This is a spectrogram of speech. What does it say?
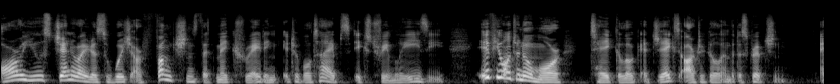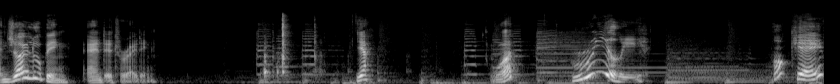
or use generators, which are functions that make creating iterable types extremely easy. If you want to know more, take a look at Jake's article in the description. Enjoy looping and iterating. Yeah, what? Really? Okay.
